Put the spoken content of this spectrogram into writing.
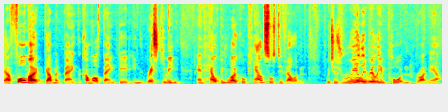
our former government bank, the Commonwealth Bank, did in rescuing and helping local councils develop, which is really, really important right now.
